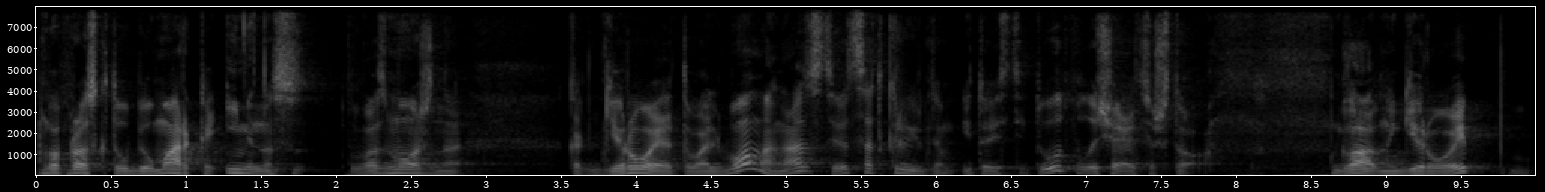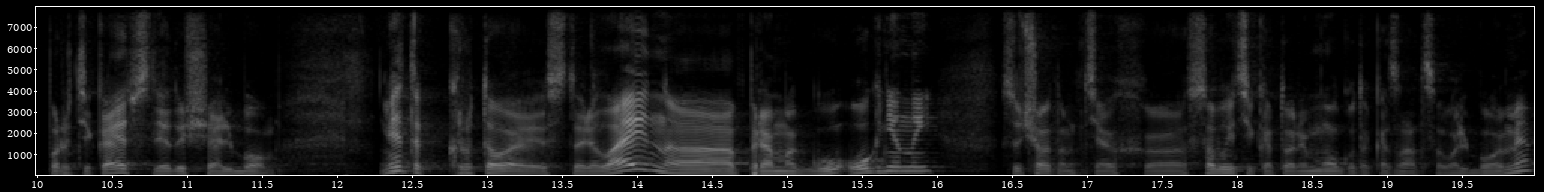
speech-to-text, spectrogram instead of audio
вопрос, кто убил Марка, именно, возможно, как герой этого альбома, она остается открытым. И то есть и тут получается, что главный герой протекает в следующий альбом. Это крутой сторилайн, а, прямо огненный, с учетом тех а, событий, которые могут оказаться в альбоме.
